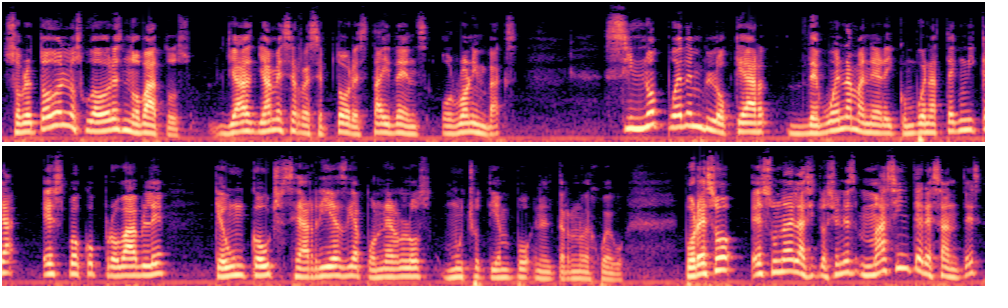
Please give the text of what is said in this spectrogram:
Sobre todo en los jugadores novatos, ya llámese receptores, tight ends o running backs, si no pueden bloquear de buena manera y con buena técnica, es poco probable que un coach se arriesgue a ponerlos mucho tiempo en el terreno de juego. Por eso es una de las situaciones más interesantes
